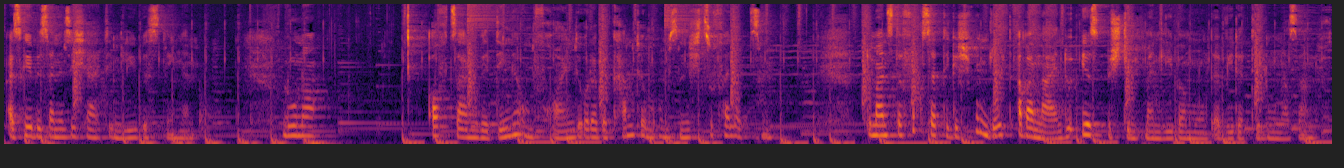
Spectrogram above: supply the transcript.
Als gäbe es eine Sicherheit in Liebesdingen. Luna, oft sagen wir Dinge, um Freunde oder Bekannte, um uns nicht zu verletzen. Du meinst, der Fuchs hätte geschwindelt, aber nein, du irrst bestimmt, mein lieber Mond, erwiderte Luna sanft.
